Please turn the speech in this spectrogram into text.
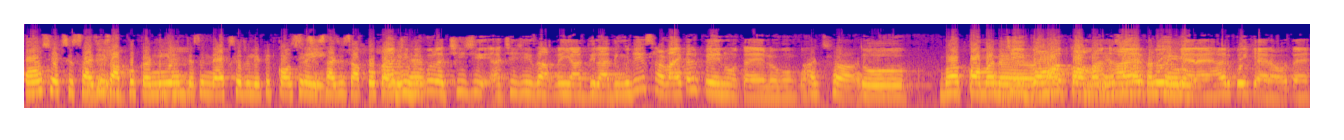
कौन सी एक्सरसाइजेस आपको करनी है हम्म। जैसे नेक से रिलेटेड कौन सी एक्सरसाइजेस आपको हाँ करनी है। बिल्कुल अच्छी अच्छी चीज़ आपने याद दिला दी। मुझे सर्वाइकल पेन होता है लोगों को। अच्छा। तो बहुत कॉमन है जी बहुत कॉमन है हर कोई कह रहा है हर कोई कह रहा होता है।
